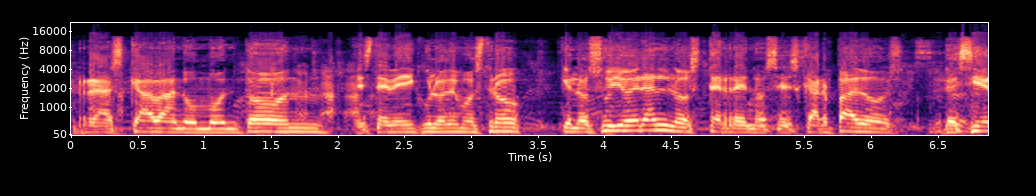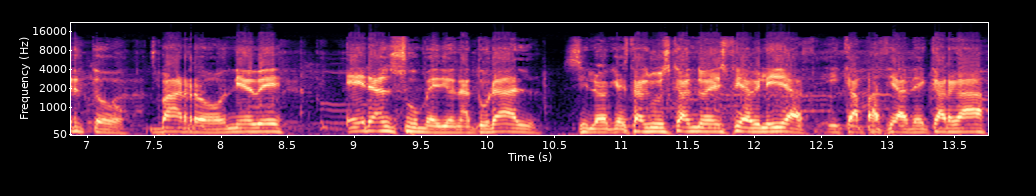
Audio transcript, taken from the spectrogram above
Rascaban un montón. Este vehículo demostró que lo suyo eran los terrenos escarpados. Desierto, barro o nieve eran su medio natural. Si lo que estás buscando es fiabilidad y capacidad de carga,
